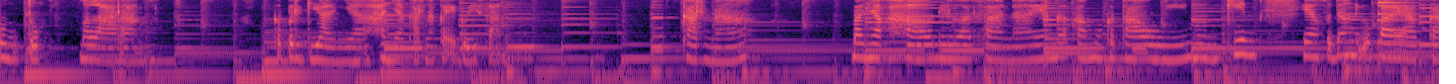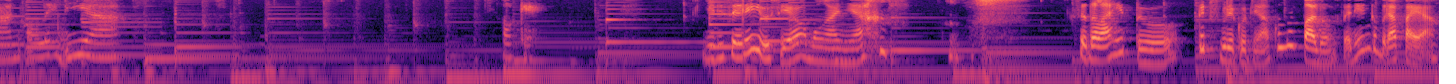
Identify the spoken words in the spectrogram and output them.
untuk melarang kepergiannya hanya karena keegoisan. Karena banyak hal di luar sana yang gak kamu ketahui mungkin yang sedang diupayakan oleh dia. Oke, jadi serius ya omongannya. Setelah itu, tips berikutnya aku lupa dong. Tadi yang keberapa ya?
